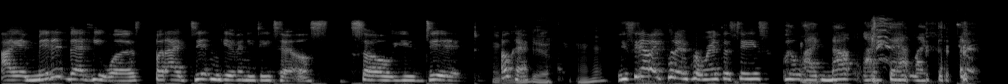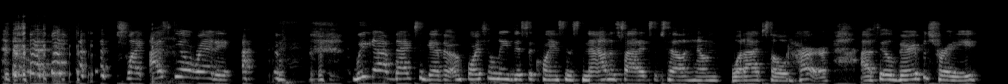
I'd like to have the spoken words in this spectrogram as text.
I admitted that he was, but I didn't give any details. So you did. Okay. Yeah. hmm You see how they put in parentheses, but like not like that, like that. like I still read it. we got back together. Unfortunately, this acquaintance now decided to tell him what I told her. I feel very betrayed.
